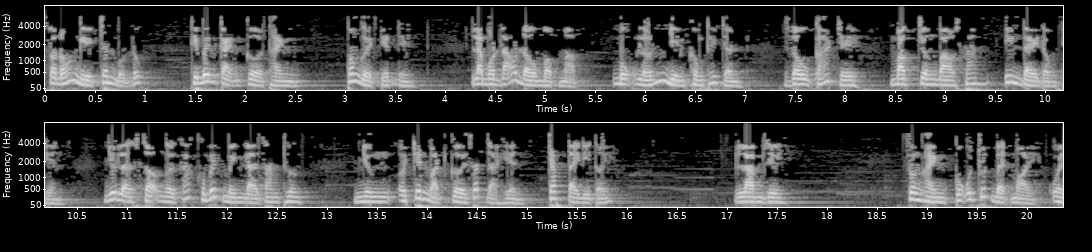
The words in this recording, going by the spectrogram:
sau đó nghỉ chân một lúc, thì bên cạnh cửa thành có người tiến đến, là một lão đầu mập mập bụng lớn nhìn không thấy chân, dâu cá chê, mặc trường bào sam in đầy đồng tiền, như là sợ người khác không biết mình là gian thương Nhưng ở trên mặt cười rất là hiền Chắp tay đi tới làm gì? Phương Hành cũng có chút mệt mỏi, uể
